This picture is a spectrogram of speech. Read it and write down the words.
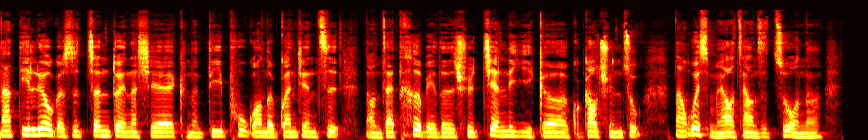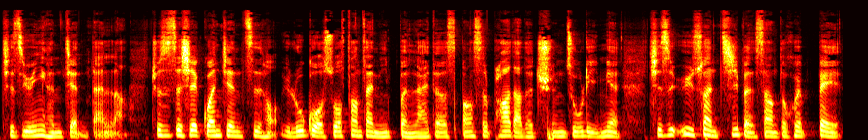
那第六个是针对那些可能低曝光的关键字，然后你再特别的去建立一个广告群组。那为什么要这样子做呢？其实原因很简单啦，就是这些关键字哈，如果说放在你本来的 sponsor product 的群组里面，其实预算基本上都会被。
